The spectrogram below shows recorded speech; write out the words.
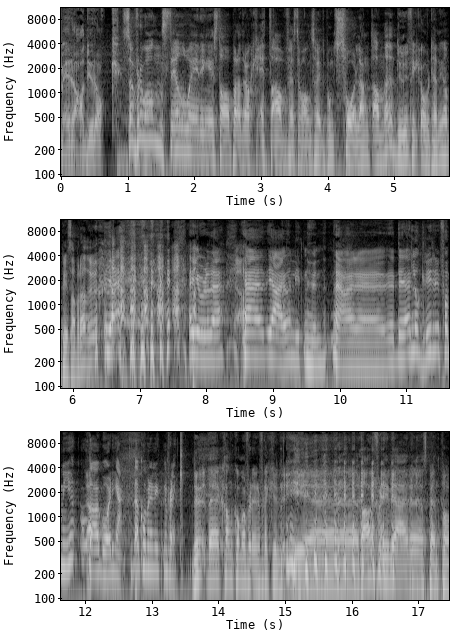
med Radio Rock. Suffer One, Still Waiting i Stå opp på Radio Rock. Et av festivalens høydepunkt så langt, Anne. Du fikk overtenning og pissa på deg, du. Jeg, jeg gjorde det. Jeg, jeg er jo en liten hund. Jeg, er, eh, jeg logrer for mye, og da går det gærent. Da kommer en liten flekk. Du, Det kan komme flere flekker i eh, dag, fordi vi er eh, spent på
